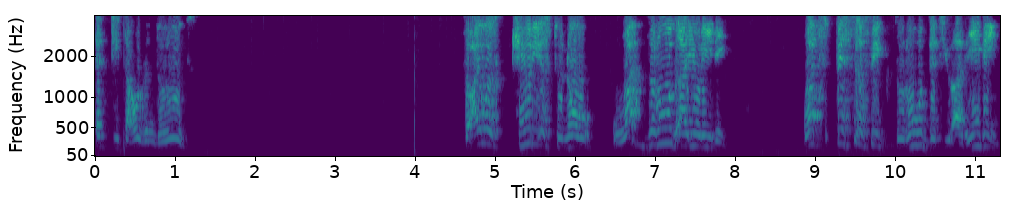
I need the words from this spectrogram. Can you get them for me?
30,000 duroods. So I was curious to know what durood are you reading? What specific durood that you are reading?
